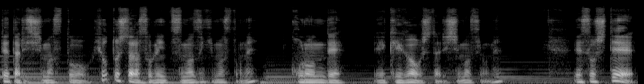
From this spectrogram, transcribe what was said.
てたりしますと、ひょっとしたらそれにつまずきますとね、転んで、怪我をしたりしますよね。えそして、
